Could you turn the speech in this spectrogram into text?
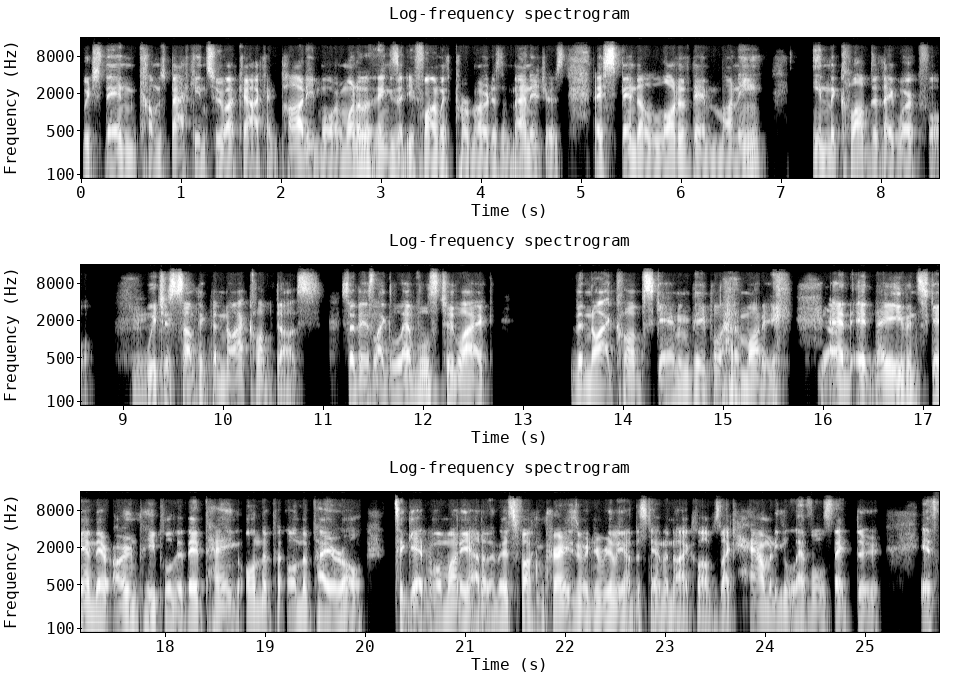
which then comes back into, okay, I can party more. And one of the things that you find with promoters and managers, they spend a lot of their money in the club that they work for Mhm. which is something the nightclub does. So there's like levels to like the nightclub scamming people out of money, Yeah. and it they even scam their own people that they're paying on the on the payroll to get more money out of them. It's fucking crazy when you really understand the nightclubs, like how many levels they do. It's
